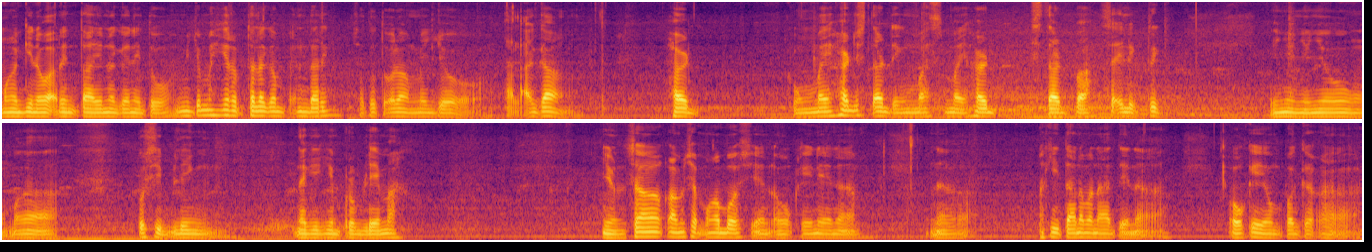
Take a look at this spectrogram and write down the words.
mga ginawa rin tayo na ganito. Medyo mahirap talagang paanda rin. Sa totoo lang medyo talagang hard. Kung may hard starting mas may hard start pa sa electric. Yun yun yun yung mga posibleng nagiging problema. Yun sa camshaft mga boss yan okay na na, na nakita naman natin na okay yung pagkaka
